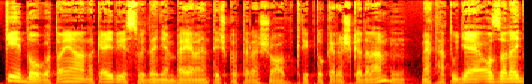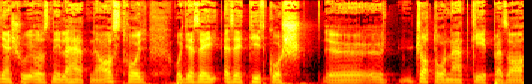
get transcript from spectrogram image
két dolgot ajánlnak, egyrészt, hogy legyen bejelentés köteles a kriptokereskedelem, hmm. mert hát ugye azzal egyensúlyozni lehetne azt, hogy, hogy ez, egy, ez egy titkos ö, csatornát képez a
